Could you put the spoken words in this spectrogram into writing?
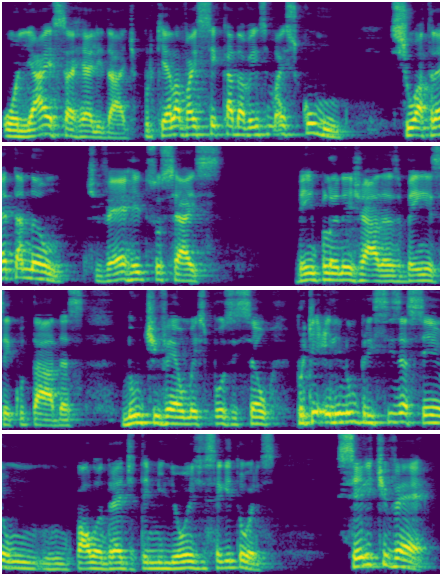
olhar essa realidade, porque ela vai ser cada vez mais comum. Se o atleta não tiver redes sociais bem planejadas, bem executadas, não tiver uma exposição, porque ele não precisa ser um, um Paulo André de ter milhões de seguidores. Se ele tiver,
